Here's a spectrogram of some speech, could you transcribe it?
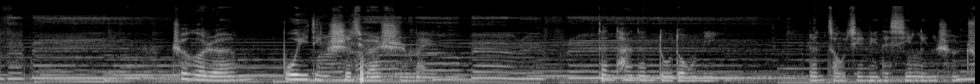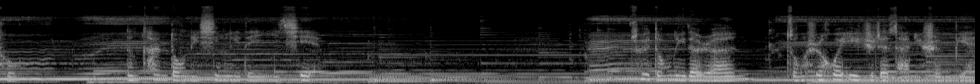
福。这个人。不一定十全十美，但他能读懂你，能走进你的心灵深处，能看懂你心里的一切。最懂你的人，总是会一直的在你身边，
